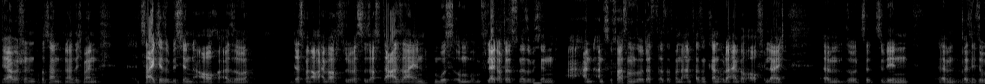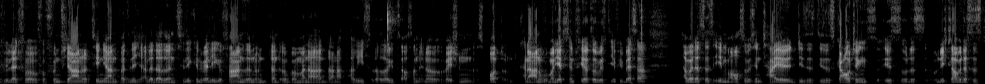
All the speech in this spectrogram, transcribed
Ja, aber schon interessant. Ne? Also ich meine, zeigt ja so ein bisschen auch, also dass man auch einfach, so, was du sagst, da sein muss, um, um vielleicht auch das ne, so ein bisschen an, anzufassen, so dass, dass, dass man da anfassen kann oder einfach auch vielleicht ähm, so zu, zu den, ähm, weiß nicht, so vielleicht vor, vor fünf Jahren oder zehn Jahren, weiß nicht, alle da so in Silicon Valley gefahren sind und dann irgendwann mal nach, da nach Paris oder so, gibt es auch so einen Innovation-Spot und keine Ahnung, wo man jetzt hinfährt, so wisst ihr viel besser. Aber dass das eben auch so ein bisschen Teil dieses, dieses Scoutings ist, so das, und ich glaube, das ist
